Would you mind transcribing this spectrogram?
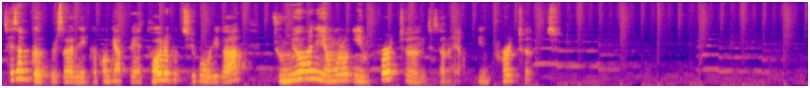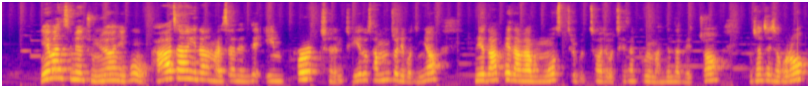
최상급을 써야 되니까 거기 앞에 더를 붙이고 우리가 중요한이 영어로 important잖아요. important. 얘만 쓰면 중요한이고 가장이라는 말 써야 되는데 important 얘도 3음절이거든요. 얘도 앞에다가 most를 붙여가지고 재산급을 만든다 그랬죠. 전체적으로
